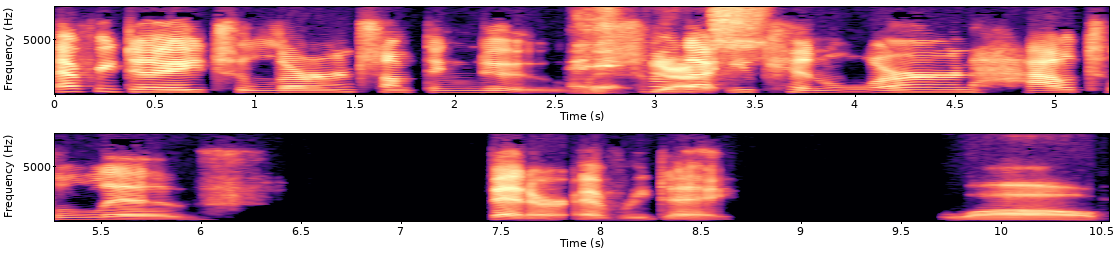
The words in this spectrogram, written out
every day to learn something new Oh, so that you can learn how to live better every day. Wow.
